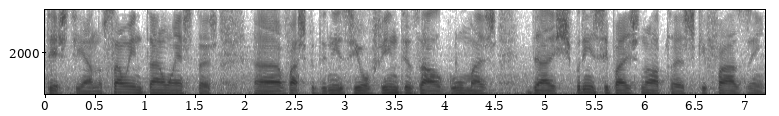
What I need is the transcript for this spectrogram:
deste ano. São então estas, uh, Vasco Diniz e ouvintes, algumas das principais notas que fazem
